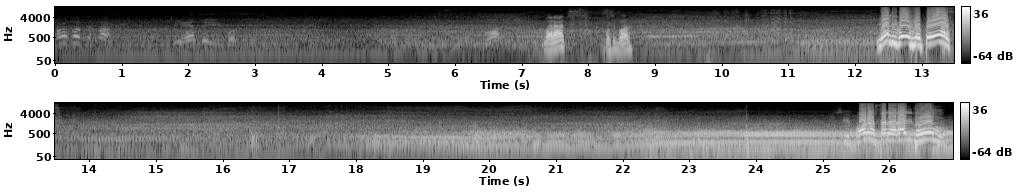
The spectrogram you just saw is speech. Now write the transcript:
Qual quanto desse lado? 500 e pouco. Baratos? Vamos embora. Já ligou o GPS? Simbora acelerar de novo.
